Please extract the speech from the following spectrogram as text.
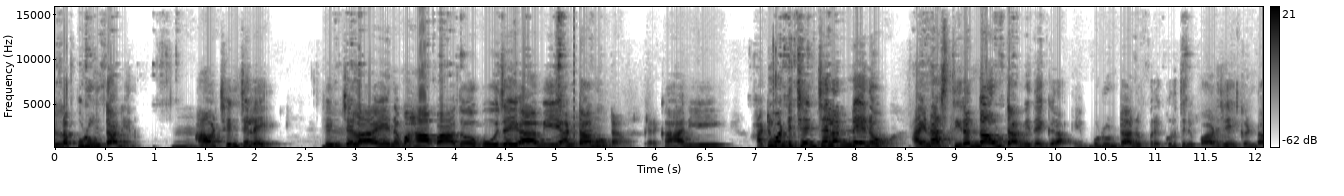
ఎల్లప్పుడూ ఉంటా నేను. ఆమె చెంచలే. చెంచలాయ నమః పాదో పూజయామి అంటాము. కానీ అటువంటి చెంచలను నేను అయినా స్థిరంగా ఉంటా మీ దగ్గర. ఎప్పుడు ఉంటాను? ప్రకృతిని పాడు చేయకుండా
